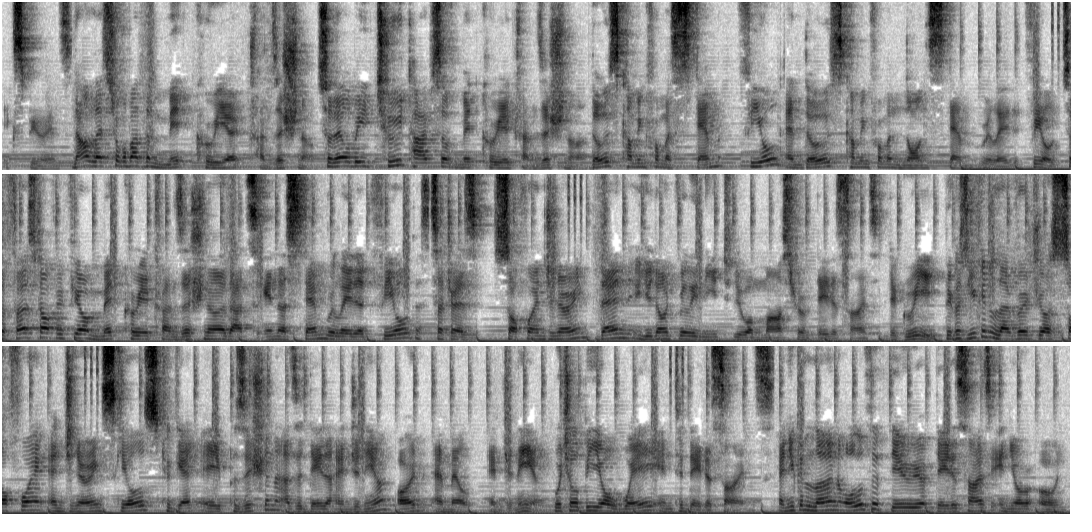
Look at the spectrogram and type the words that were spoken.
experience. Now let's talk about the mid-career transitioner. So there will be two types of mid-career transitioner, those coming from a STEM field and those coming from a non-STEM related field. So first off, if you're a mid-career transitioner that's in a STEM related field, such as software engineering, then you don't really need to do a Master of Data Science degree because you can leverage leverage your software engineering skills to get a position as a data engineer or an ML engineer, which will be your way into data science. And you can learn all of the theory of data science in your own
